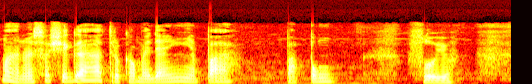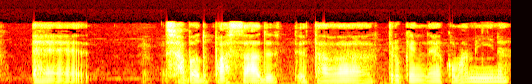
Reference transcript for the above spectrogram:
Mano, é só chegar, trocar uma ideinha, pá, papum, fluiu. É, sábado passado eu tava trocando ideia com uma mina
